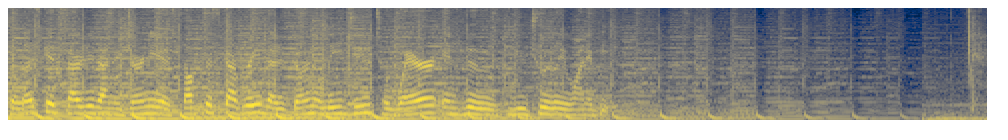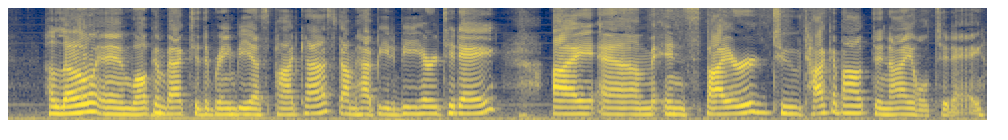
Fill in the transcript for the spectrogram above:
So let's get started on a journey of self-discovery that is going to lead you to where and who you truly want to be. Hello and welcome back to the Brain BS podcast. I'm happy to be here today. I am inspired to talk about denial today.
